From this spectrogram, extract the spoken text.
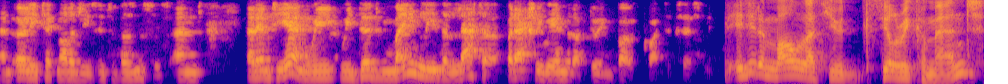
and early technologies into businesses. And at MTN, we, we did mainly the latter, but actually we ended up doing both quite successfully. Is it a model that you still recommend?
